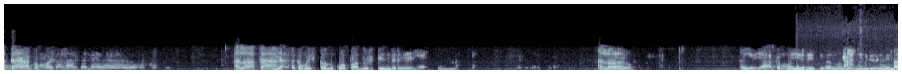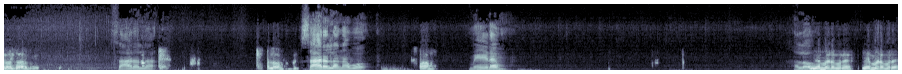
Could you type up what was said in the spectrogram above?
ಅಕ್ಕ? ಯಾಕಮ್ಮ? ಹಲೋ ಅಕ್ಕ? ಯಾಕಮ್ಮ ಇಷ್ಟೊಂದು ಕೋಪ ದೃಷ್ಟಿಯಿಂದಿರಿ? ಹಲೋ? ಅಯ್ಯೋ. ಅಯ್ಯೋ ಯಾಕಮ್ಮ ಈ ರೀತಿ ನನ್ನ ನಿಂದಿಸಿ ಸಾರಲ್ಲ. ಹಲೋ? ಸಾರಲ್ಲ ನಾವು. ಹಾ? ಮೇಡಮ್ ಹಲೋ. ಏನ್ ಮೇಡಮ್ ಅವರೇ? ಏನ್ ಮೇಡಮ್ ಅವರೇ?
